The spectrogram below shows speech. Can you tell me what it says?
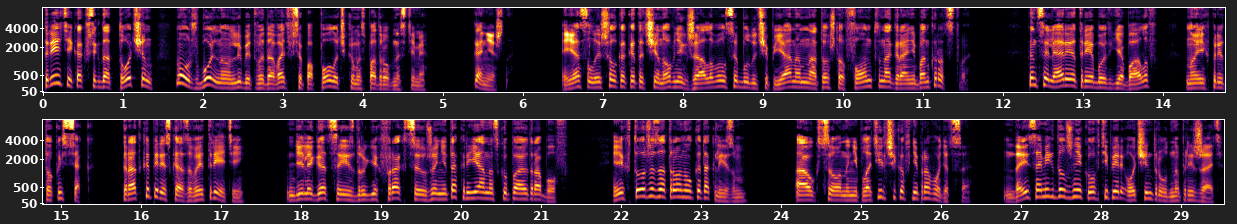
Третий, как всегда, точен, но уж больно он любит выдавать все по полочкам и с подробностями. Конечно. Я слышал, как этот чиновник жаловался, будучи пьяным, на то, что фонд на грани банкротства. Канцелярия требует ебалов, но их приток иссяк. Кратко пересказывает третий. Делегации из других фракций уже не так рьяно скупают рабов. Их тоже затронул катаклизм. Аукционы неплательщиков не проводятся. Да и самих должников теперь очень трудно прижать.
